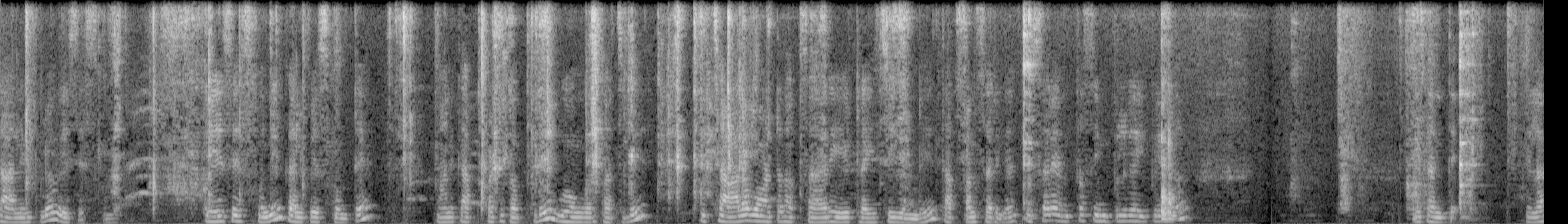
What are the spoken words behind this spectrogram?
తాలింపులో వేసేసుకుందాం. వేసేసుకుని కలిపేసుకుంటే మనకి అప్పటికప్పుడు గోంగూర పచ్చడి ఇది చాలా బాగుంటుంది. ఒకసారి ట్రై చేయండి. తప్పనిసరిగా. చూసారా ఎంత సింపుల్గా అయిపోయిందో? ఇకంతే ఇలా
